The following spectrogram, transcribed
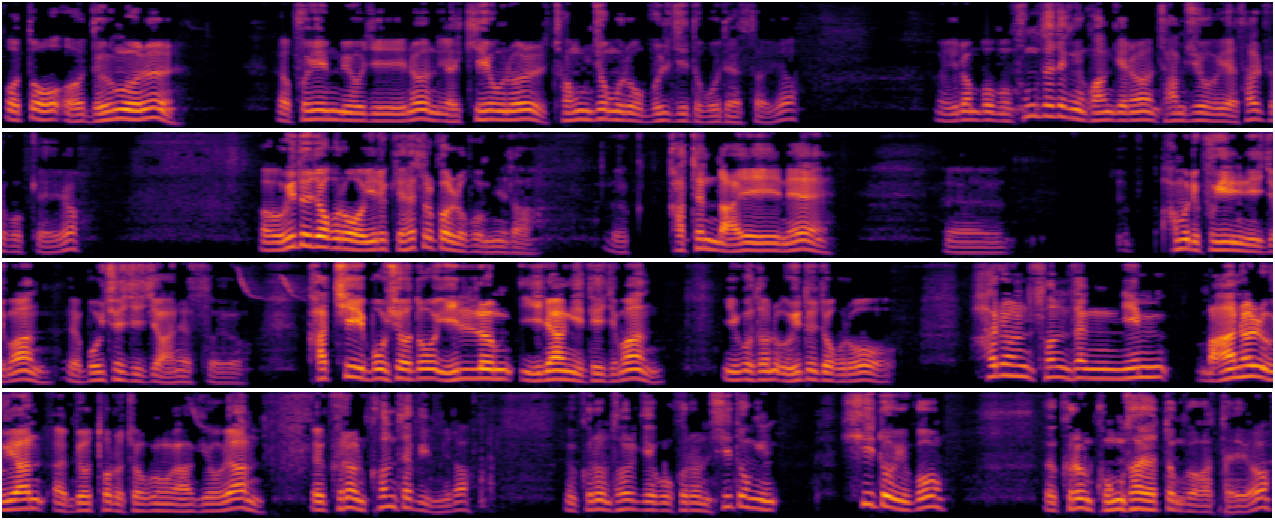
어, 또 어, 능을 어, 부인 묘지는 예, 기운을 정중으로 물지도 못했어요. 어, 이런 부분 풍수적인 관계는 잠시 후에 살펴볼게요. 어, 의도적으로 이렇게 했을 걸로 봅니다. 어, 같은 라인에 에, 아무리 부인이지만 예, 모셔지지 않았어요. 같이 모셔도 일름 일양이 되지만 이곳은 의도적으로 하륜 선생님만을 위한 어, 묘토로 적용하기 위한 예, 그런 컨셉입니다. 어, 그런 설계고 그런 시동이 시도이고 어, 그런 공사였던 것 같아요.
